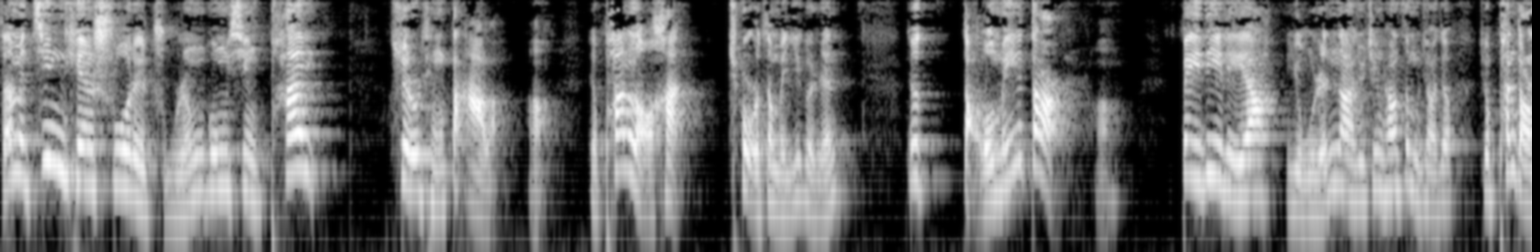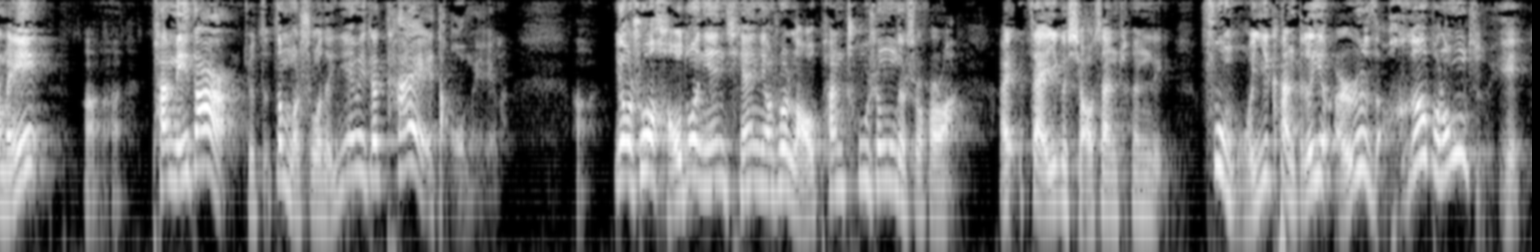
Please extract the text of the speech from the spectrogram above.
咱们今天说这主人公姓潘，岁数挺大了啊，这潘老汉就是这么一个人，就倒霉蛋儿啊。背地里呀，有人呢就经常这么叫，叫叫潘倒霉啊，潘霉蛋儿就这么说的，因为他太倒霉了。要说好多年前，要说老潘出生的时候啊，哎，在一个小山村里，父母一看得一儿子，合不拢嘴，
